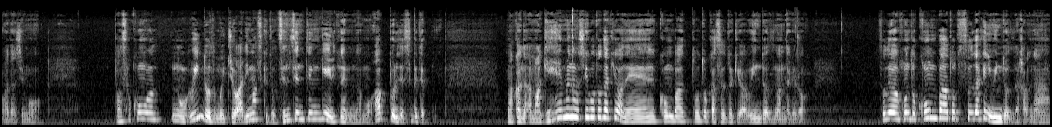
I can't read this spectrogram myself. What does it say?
私も。パソコンはもう Windows も一応ありますけど、全然電源入れてないもんな。もう Apple で全て、まかな、まあゲームの仕事だけはね、コンバートとかするときは Windows なんだけど、それは本当コンバートするだけに Windows だからな。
